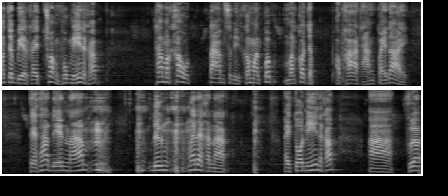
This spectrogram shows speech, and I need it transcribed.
มันจะเบียดกับไอ้ช่องพวกนี้นะครับ ถ้ามันเข้าตามสนิทของมันปุ๊บมันก็จะเอาพาถังไปได้ แต่ถ้า drain น้ำดึงไม่ได้ขนาด ไอ้ตัวนี้นะครับ อ่าเฟือง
